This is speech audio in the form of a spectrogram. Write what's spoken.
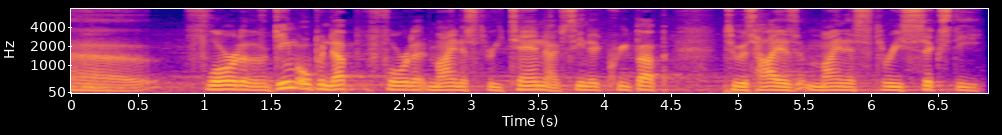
Uh, Florida, the game opened up Florida at minus 310. I've seen it creep up to as high as minus 360.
